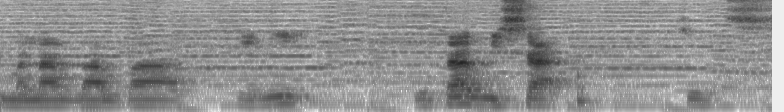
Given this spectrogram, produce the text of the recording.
menang tanpa ini kita bisa switch.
